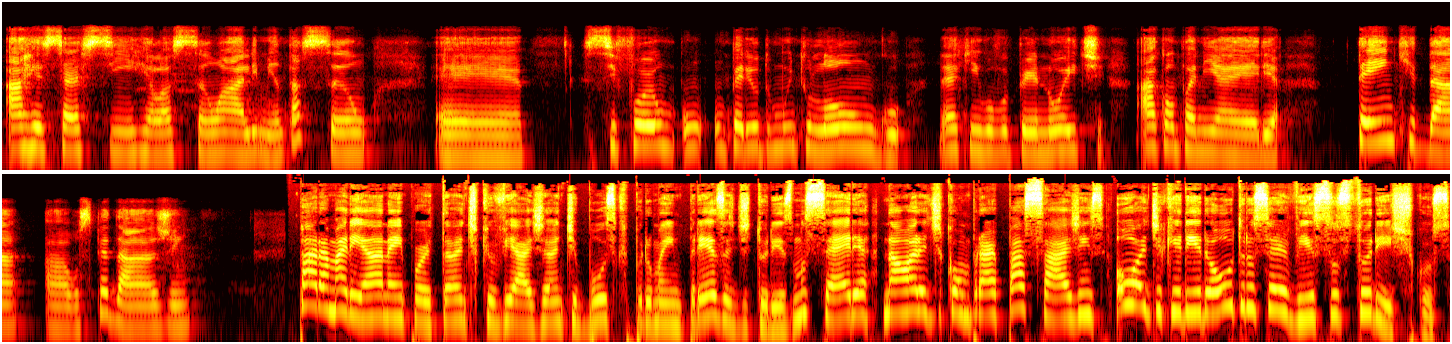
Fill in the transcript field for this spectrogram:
a ressarcir em relação à alimentação. É, se for um, um, um, período muito longo, né, que envolve pernoite, a companhia aérea tem que dar a hospedagem. Para Mariana, é importante que o viajante busque por uma empresa de turismo séria na hora de comprar passagens ou adquirir outros serviços turísticos.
